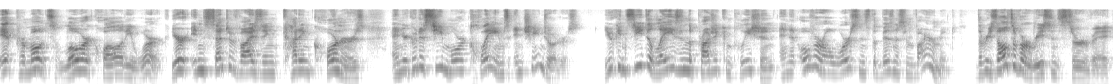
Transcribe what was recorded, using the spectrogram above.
It promotes lower quality work. You're incentivizing cutting corners and you're going to see more claims and change orders. You can see delays in the project completion and it overall worsens the business environment. The results of a recent survey,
